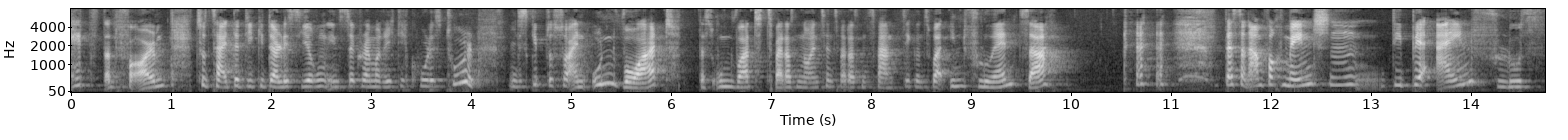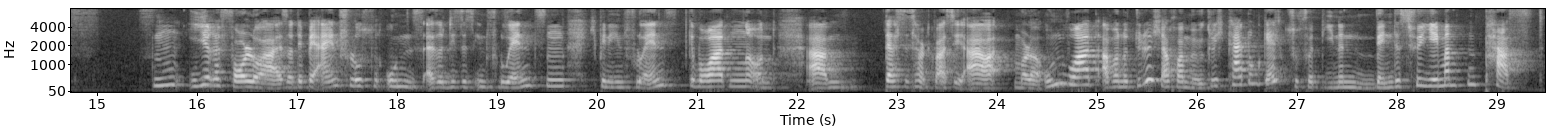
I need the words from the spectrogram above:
jetzt dann vor allem zur Zeit der Digitalisierung Instagram ein richtig cooles Tool. Und es gibt doch so ein Unwort, das Unwort 2019, 2020, und zwar Influencer. das sind einfach Menschen, die beeinflussen ihre Follower, also die beeinflussen uns, also dieses Influenzen, ich bin influenced geworden und ähm, das ist halt quasi auch mal ein Unwort, aber natürlich auch eine Möglichkeit, um Geld zu verdienen, wenn das für jemanden passt.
